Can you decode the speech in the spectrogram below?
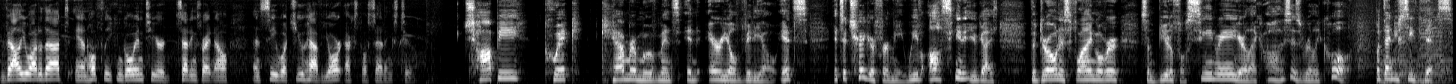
value out of that and hopefully you can go into your settings right now and see what you have your expo settings to. Choppy, quick camera movements in aerial video. It's it's a trigger for me. We've all seen it, you guys. The drone is flying over some beautiful scenery. You're like, oh, this is really cool. But then you see this.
